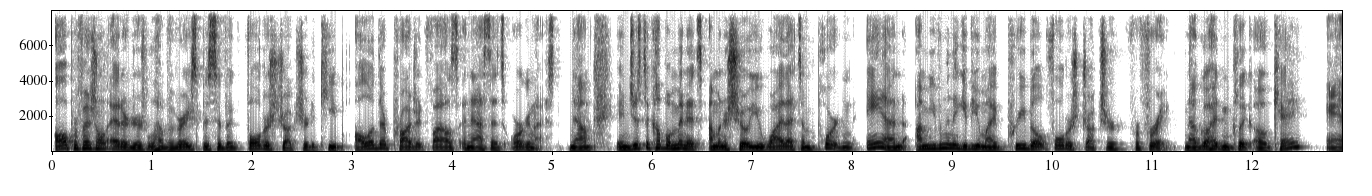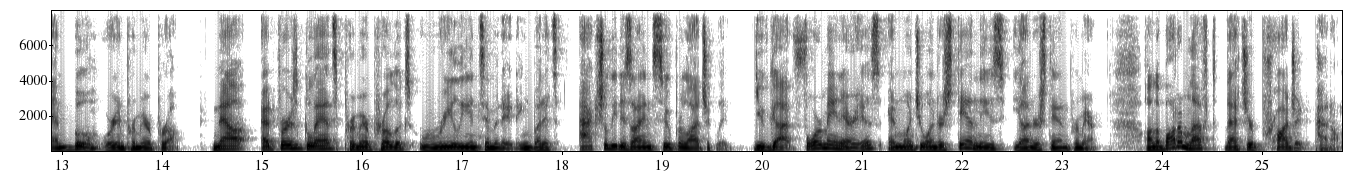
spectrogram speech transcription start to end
All professional editors will have a very specific folder structure to keep all of their project files and assets organized. Now, in just a couple minutes, I'm going to show you why that's important, and I'm even going to give you my pre-built folder structure for free. Now go ahead and click OK, and boom, we're in Premiere Pro. Now, at first glance, Premiere Pro looks really intimidating, but it's actually designed super logically. You've got four main areas, and once you understand these, you understand Premiere. On the bottom left, that's your project panel.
